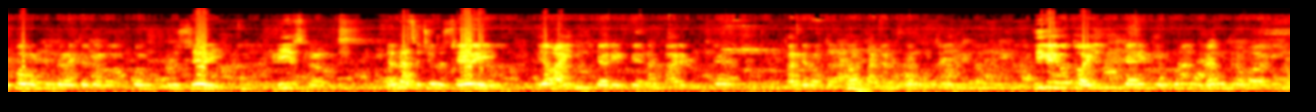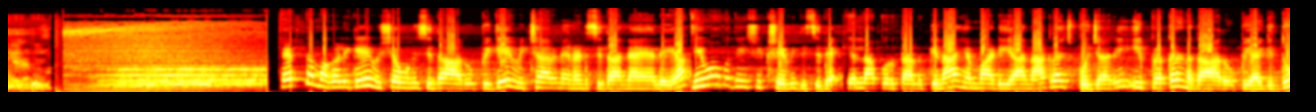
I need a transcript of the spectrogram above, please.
ಉಪಮುಖ್ಯಮಂತ್ರಿಗಳು ಉಪಮುಖ್ಯಮಂತ್ರಿಗಳು ಸೇರಿ, ಇಡೀ ಎಲ್ಲ ಸಚಿವರು ಸೇರಿ ಈ ಐದು ಗ್ಯಾರಂಟಿಯನ್ನ ಕಾರ್ಯರೂಪಕ್ಕೆ ತಂದಿರುವಂತಹ ಈಗ ಇವತ್ತು ಐದು ಗ್ಯಾರಂಟಿ ಕೂಡ ನಿರಂತರವಾಗಿ ಹೆತ್ತ ಮಗಳಿಗೆ ವಿಷ ಉಣಿಸಿದ ಆರೋಪಿಗೆ ವಿಚಾರಣೆ ನಡೆಸಿದ ನ್ಯಾಯಾಲಯ ಜೀವಾವಧಿ ಶಿಕ್ಷೆ ವಿಧಿಸಿದೆ. ಯಲ್ಲಾಪುರ ತಾಲೂಕಿನ ಹೆಮ್ಮಾಡಿಯ ನಾಗರಾಜ್ ಪೂಜಾರಿ ಈ ಪ್ರಕರಣದ ಆರೋಪಿಯಾಗಿದ್ದು,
